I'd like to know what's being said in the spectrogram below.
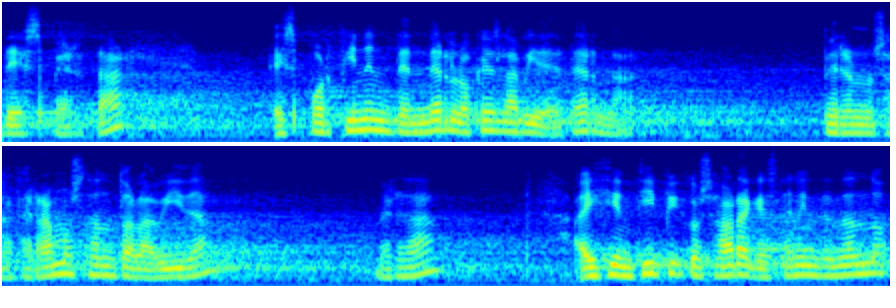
despertar. Es por fin entender lo que es la vida eterna pero nos aferramos tanto a la vida, ¿verdad? Hay científicos ahora que están intentando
